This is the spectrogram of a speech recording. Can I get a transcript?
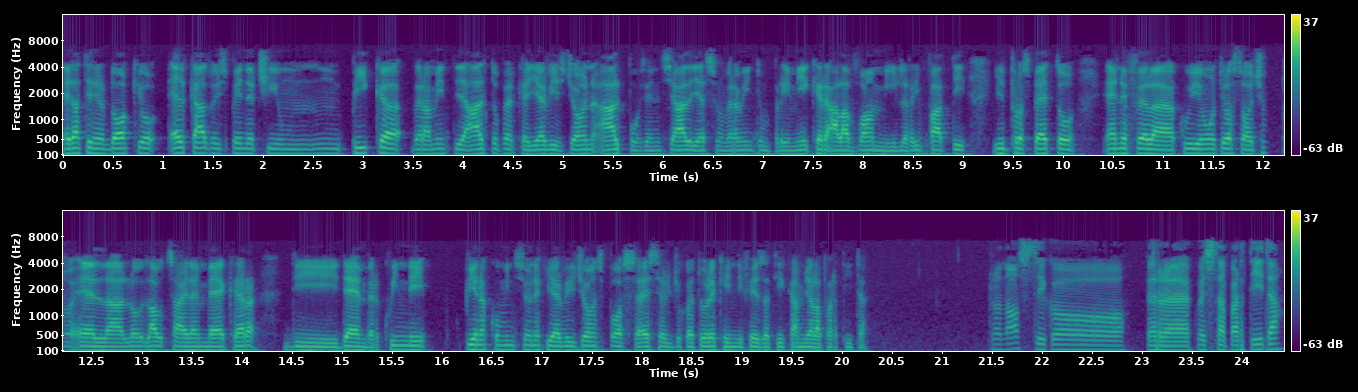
è da tenere d'occhio. È il caso di spenderci un, un pick veramente alto perché Jervis John ha il potenziale di essere veramente un playmaker alla Van Miller. Infatti, il prospetto NFL a cui molti lo associano è la, l'outside linebacker di Denver. Quindi, piena convinzione che Jervis Jones possa essere il giocatore che in difesa ti cambia la partita. Pronostico per questa partita?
